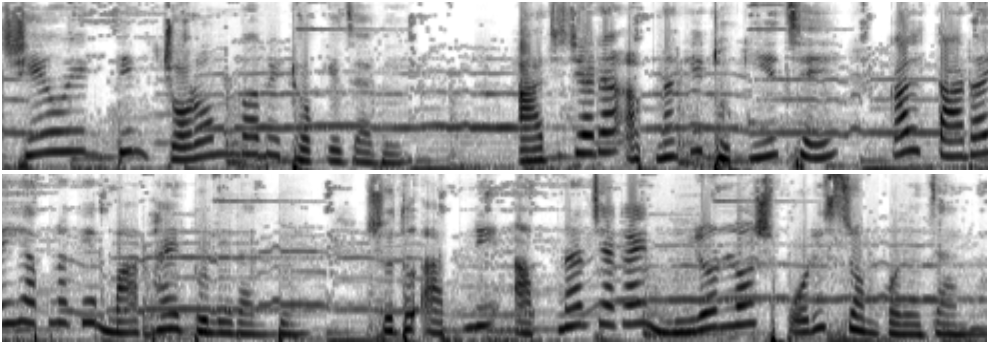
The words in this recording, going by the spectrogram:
সেও একদিন চরমভাবে ঠকে যাবে। আজ যারা আপনাকে ঠকিয়েছে, কাল তারাই আপনাকে মাথায় তুলে রাখবে। শুধু আপনি আপনার জায়গায় নিরলস পরিশ্রম করে যান।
